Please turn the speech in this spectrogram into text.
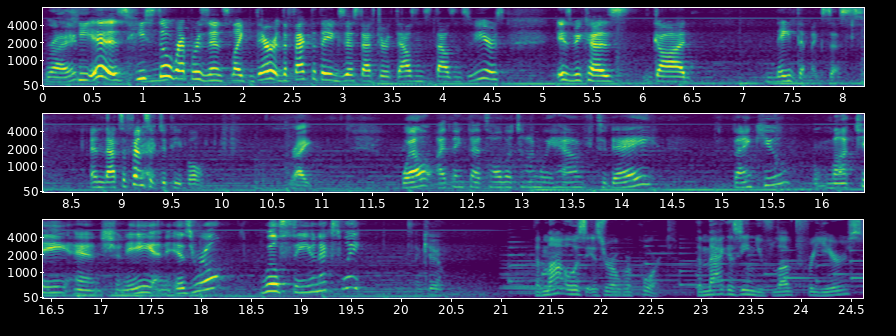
right? he is, he mm-hmm. still represents like they're the fact that they exist after thousands and thousands of years is because God made them exist. And that's offensive to people. Right. Well, I think that's all the time we have today. Thank you, Mati and Shani and Israel. We'll see you next week. Thank you. The Ma'oz Israel Report, the magazine you've loved for years,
